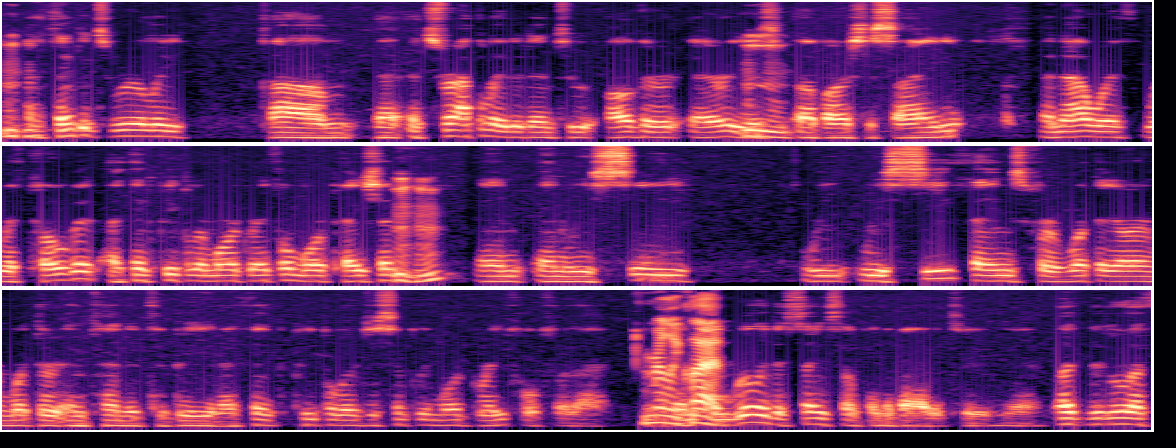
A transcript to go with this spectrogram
mm-hmm. I think it's really um, extrapolated into other areas mm-hmm. of our society. And now with with COVID, I think people are more grateful, more patient, mm-hmm. and and we see we we see things for what they are and what they're intended to be, and I think people are just simply more grateful for that. I'm really and, glad. And willing to say something about it too. Yeah, that's,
